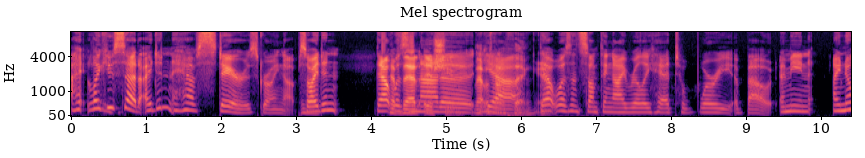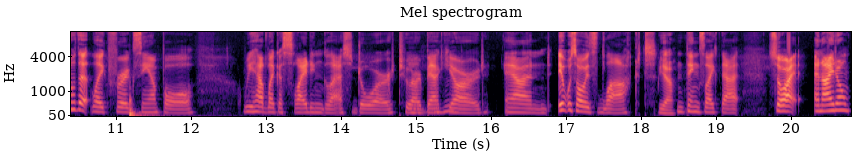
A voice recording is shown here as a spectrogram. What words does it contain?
I like you said, I didn't have stairs growing up, so mm-hmm. I didn't. That was that not issue. a That was yeah, not a thing, yeah. That wasn't something I really had to worry about. I mean, I know that, like for example, we had like a sliding glass door to Mm-hmm. our backyard, and it was always locked. Yeah. and things like that. So I and I don't.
